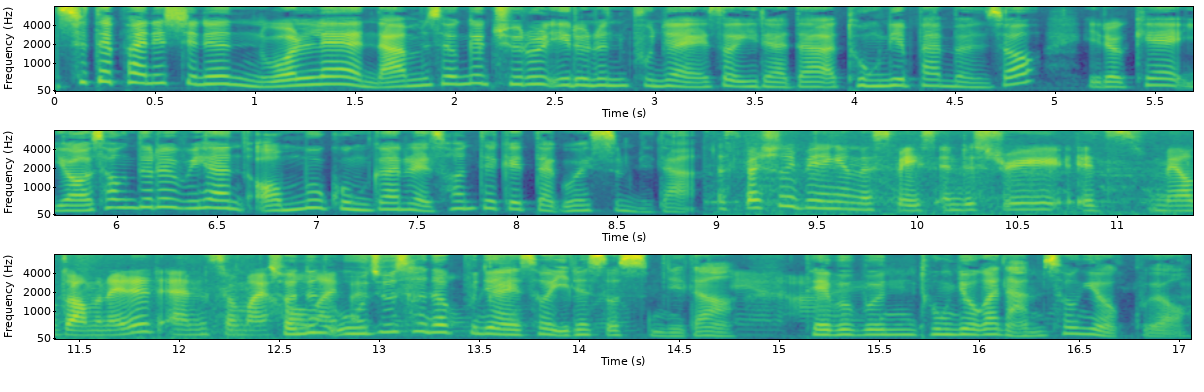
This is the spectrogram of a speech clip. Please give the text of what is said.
스테파니 씨는 원래 남성의 주를 이루는 분야에서 일하다 독립하면서 이렇게 여성들을 위한 업무 공간을 선택했다고 했습니다. 저는 우주 산업 분야에서 일했었습니다. 대부분 동료가 남성이었고요.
